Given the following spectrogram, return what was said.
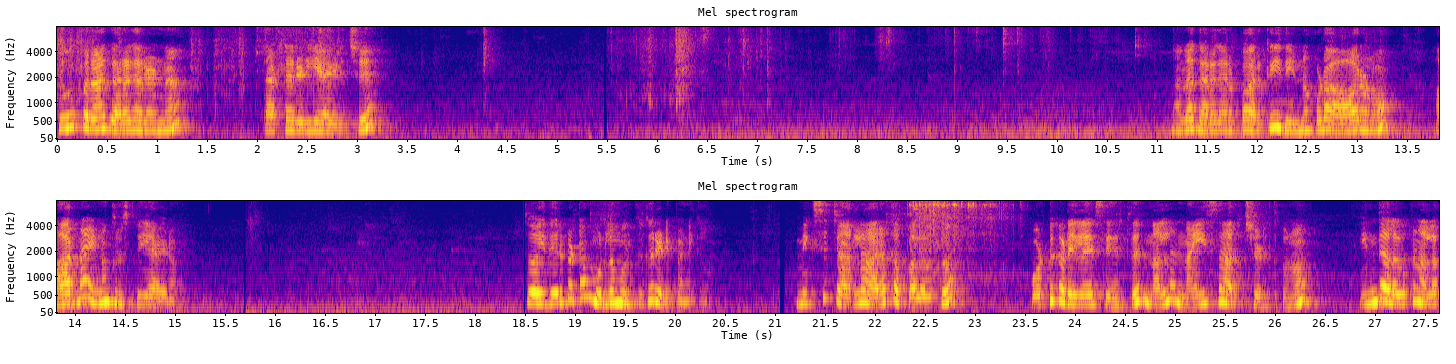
சூப்பராக கரகரன்னு தட்டை ரெடி ஆயிடுச்சு. நல்லா கரகரப்பாக இருக்குது இது இன்னும் கூட ஆறணும். ஆறுனா இன்னும் கிறிஸ்பியாக ஆகிடும் ஸோ இது இருக்கட்டும் முள்ளு முறுக்குக்கு ரெடி பண்ணிக்கலாம். மிக்ஸி ஜாரில் அரை கப் அளவுக்கு பொட்டுக்கடையிலே சேர்த்து நல்லா நைஸாக அரைச்சி எடுத்துக்கணும். இந்த அளவுக்கு நல்லா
